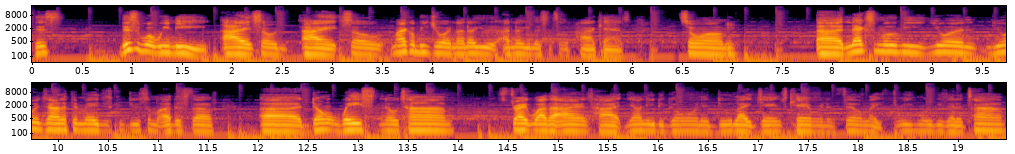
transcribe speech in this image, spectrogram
this this is what we need. All right, so all right, so Michael B. Jordan, I know you, I know you listen to the podcast. So um, mm. uh, next movie, you and you and Jonathan Majors can do some other stuff. Uh, don't waste no time. Strike while the iron's hot. Y'all need to go in and do like James Cameron and film like three movies at a time.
